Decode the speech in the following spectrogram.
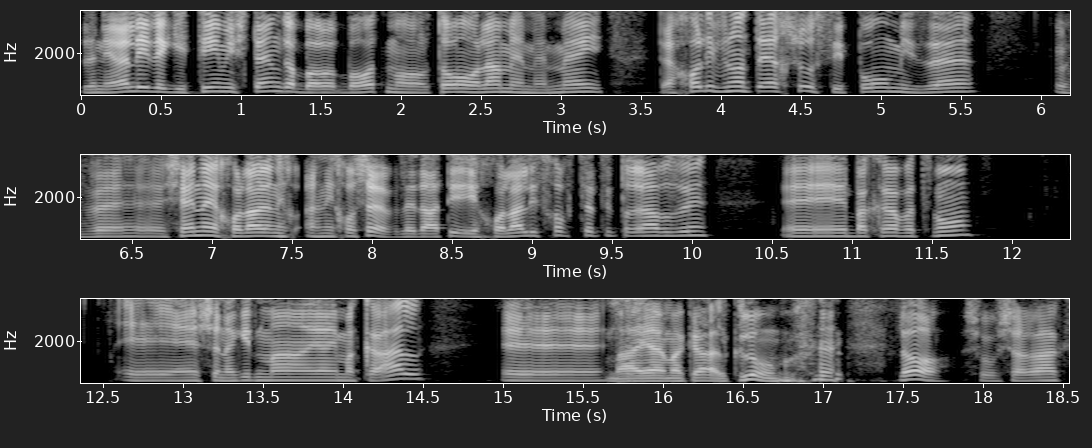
זה נראה לי לגיטימי, שתיהן גם באות מאותו עולם MMA. אתה יכול לבנות איכשהו סיפור מזה, ושיינה יכולה, אני, אני חושב, לדעתי, יכולה לסחוב קצת את ראוזי בקרב עצמו. אה, שנגיד מה היה עם הקהל. אה, מה היה עם הקהל? כלום. לא, שהוא שרק,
